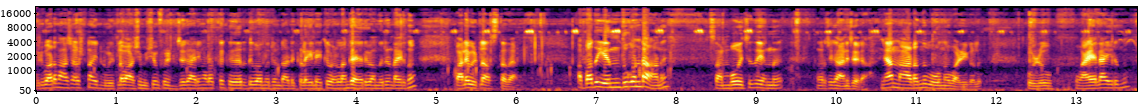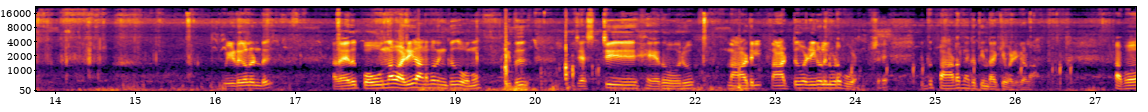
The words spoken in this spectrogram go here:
ഒരുപാട് നാശനഷ്ടമായിട്ടുണ്ട്. വീട്ടിലെ വാഷിംഗ് മെഷീൻ ഫ്രിഡ്ജ് കാര്യങ്ങളൊക്കെ കയറി വന്നിട്ടുണ്ട്. അടുക്കളയിലേക്ക് വെള്ളം കയറി വന്നിട്ടുണ്ടായിരുന്നു. പല വീട്ടിലെ അവസ്ഥ അതാണ്. അപ്പോൾ അത് എന്തുകൊണ്ടാണ് സംഭവിച്ചത് എന്ന് കുറച്ച് കാണിച്ചു തരാം. ഞാൻ നടന്നു പോകുന്ന വഴികൾ പുഴു വയലായിരുന്നു. വീടുകളുണ്ട്. അതായത് പോകുന്ന വഴി കാണുമ്പോൾ നിങ്ങൾക്ക് തോന്നും ഇത് ജസ്റ്റ് ഏതോ ഒരു നാടിൽ നാട്ടുവഴികളിലൂടെ പോകണം പക്ഷേ ഇത് പാടം നികത്തി ഉണ്ടാക്കിയ വഴികളാണ്. അപ്പോൾ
